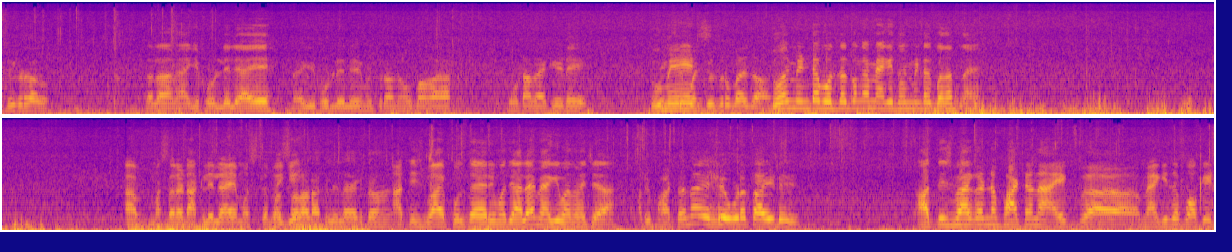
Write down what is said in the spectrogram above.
इकडे जातो चला मॅगी फोडलेली आहे. मॅगी फोडलेली आहे मित्रांनो बघा मोठा पॅकेट आहे. तुम्ही पंचवीस रुपयाचा. दोन मिनिटं बोलतात पण काय मॅगी दोन मिनिटात बनत नाही. हा, मसाला टाकलेला आहे मस्त पैकी मसाला टाकलेला आहे एकदम. आतिश भाई फुल तयारीमध्ये आलाय मॅगी बनवायच्या. अरे फाट नाही एवढं टाईट आहे. आतिश भाईकडनं फाटं ना एक अं, मॅगीचं पॉकेट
